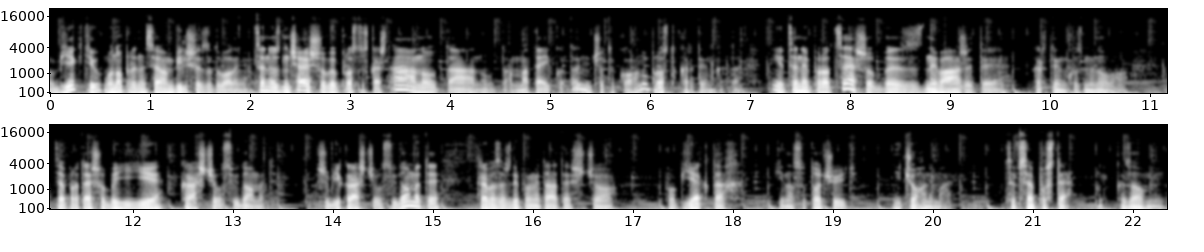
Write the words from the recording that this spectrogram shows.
об'єктів, воно принесе вам більше задоволення. Це не означає, що ви просто скажете, а ну та, ну там матейко, та нічого такого, ну просто картинка. Та. Ні, це не про це, щоб зневажити картинку з минулого. Це про те, щоб її краще усвідомити. Щоб її краще усвідомити, треба завжди пам'ятати, що в об'єктах, які нас оточують, нічого немає. Це все пусте, як казав мій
